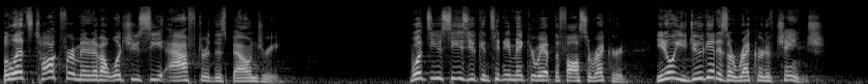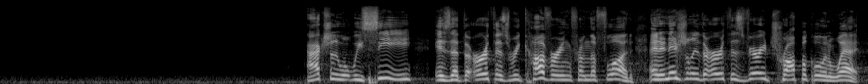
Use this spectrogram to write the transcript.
But let's talk for a minute about what you see after this boundary. What do you see as you continue to make your way up the fossil record? You know what you do get is a record of change. Actually, what we see is that the earth is recovering from the flood. And initially, the earth is very tropical and wet.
